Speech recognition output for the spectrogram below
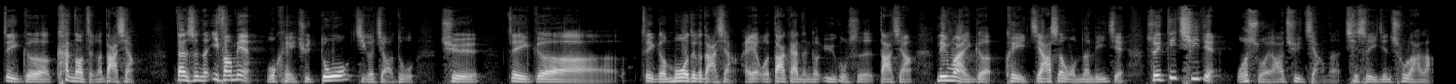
这个看到整个大象，但是呢，一方面我可以去多几个角度去这个这个摸这个大象，哎，我大概能够预估是大象。另外一个可以加深我们的理解。所以第七点我所要去讲的其实已经出来了，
